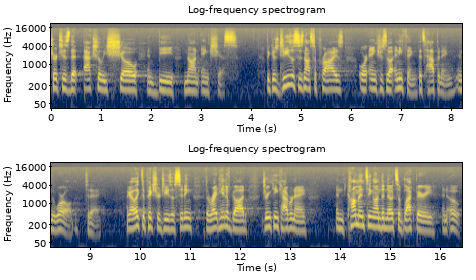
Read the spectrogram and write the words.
Churches that actually show and be non anxious. Because Jesus is not surprised or anxious about anything that's happening in the world today. Like, I like to picture Jesus sitting at the right hand of God, drinking Cabernet, and commenting on the notes of blackberry and oak.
